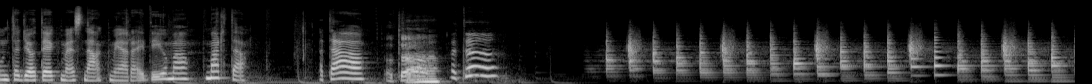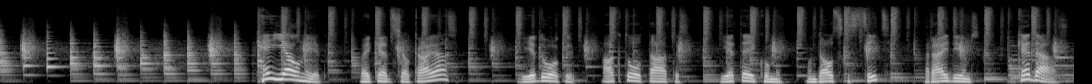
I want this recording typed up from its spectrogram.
Un tad jau tiekamies nākamajā raidījumā, martā. Tā! Tā! Tā! Hei, jaunieti! Vai kāds jau kājās? Viedokļi, aktualitātes, ieteikumi un daudz kas cits - raidījums Kedās!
